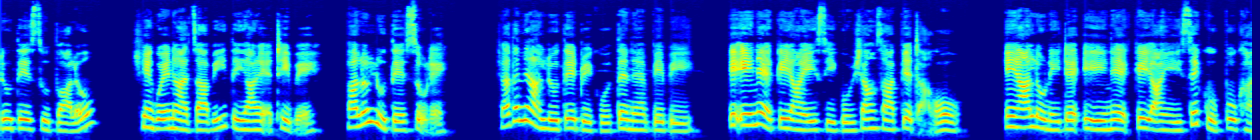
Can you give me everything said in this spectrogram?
လူသေးစုသွားလို့ရှင်ကွင်းနာကြပြီးတေးရတဲ့အထိပဲ။ဘာလို့လူသေးစုလဲ။ရသမျှလူသေးတွေကိုတင်တန်းပေးပြီးအေးအေးနဲ့ KIAC ကိုရောင်းစားပစ်တာကိုအင်အားလိုနေတဲ့အေးအေးနဲ့ KIA စစ်ကူပို့ခံ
